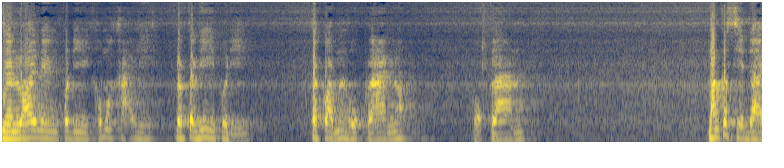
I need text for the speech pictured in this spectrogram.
เงินร้อยหนึ่งพอดีเขามาขายลอตเตอรี่พอดี แต่ก่อนมันหกล้านเนาะหกล้าน มันก็เสียดาย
